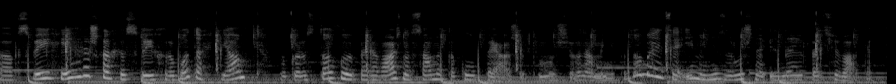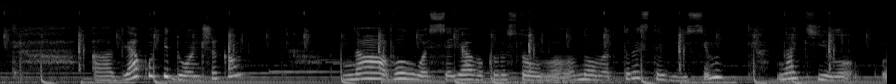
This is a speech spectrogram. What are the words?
Е, В своїх іграшках і в своїх роботах я використовую переважно саме таку пряжу, тому що вона мені подобається і мені зручно із нею працювати. Для купідончика на волосся я використовувала номер 308, на тіло е,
